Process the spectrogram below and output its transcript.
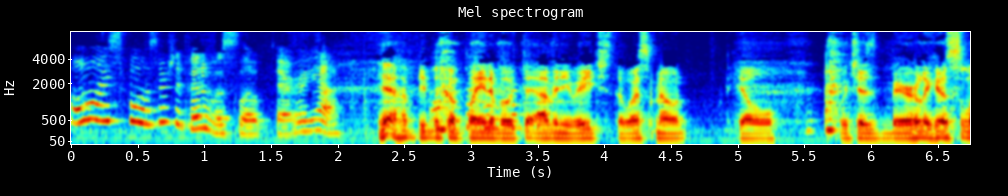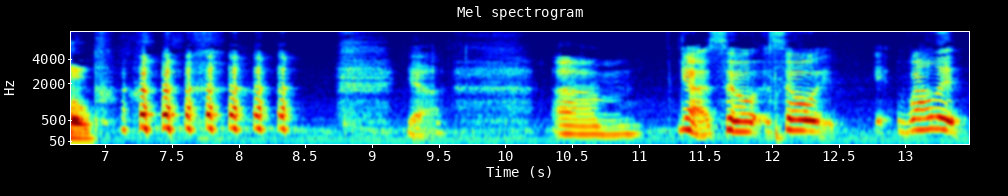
Oh, I suppose there's a bit of a slope there. Yeah, Yeah, people complain about the Avenue H, the Westmount Hill, which is barely a slope. yeah, um, yeah. So so while it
